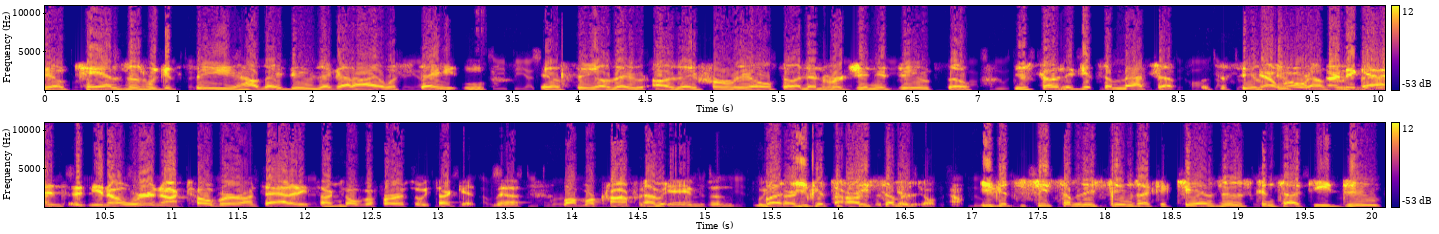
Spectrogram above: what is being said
you know Kansas, we could see how they do. They got Iowa State, and you know see are they are they for real? So and then Virginia Duke. So you're starting to get some matchups to see if Yeah, Duke well, we're starting to back. get into, you know, we're in October on Saturday. It's October 1st, so we start getting uh, a lot more conference I mean, games. and we but you get to see some of you get to see some of these teams like a Kansas, Kentucky, Duke.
